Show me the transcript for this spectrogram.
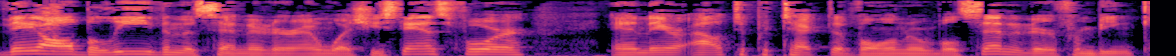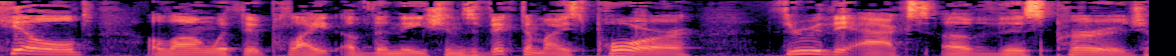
They all believe in the senator and what she stands for, and they are out to protect a vulnerable senator from being killed, along with the plight of the nation's victimized poor, through the acts of this purge.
